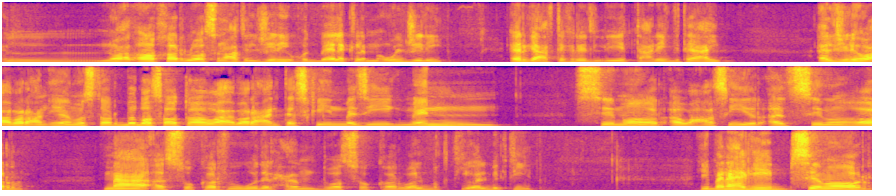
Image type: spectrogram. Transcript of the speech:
النوع الآخر اللي هو صناعة الجيلي. وخد بالك لما أقول جيلي ارجع افتكر التعريف بتاعي. الجيلي هو عبارة عن إيه يا مستر؟ ببساطة هو عبارة عن تسخين مزيج من ثمار أو عصير الثمار مع السكر في وجود الحمض والسكر والبكتين يبقى أنا هجيب ثمار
